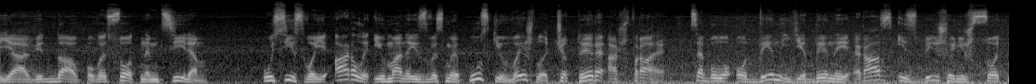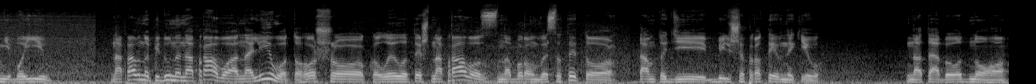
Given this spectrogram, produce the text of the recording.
я віддав по висотним цілям усі свої арли, і в мене із восьми пусків вийшло 4 аж фраги. Це було один єдиний раз із більше ніж сотні боїв. Напевно, піду не направо, а наліво, того що коли летиш направо з набором висоти, то там тоді більше противників на тебе одного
